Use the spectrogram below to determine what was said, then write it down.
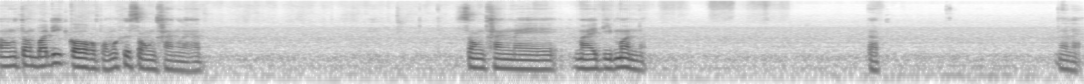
เอาตรงบอดี้โกของผมก็คือทรงคังแหละครับ ทรงคังใน My Demon อะแบบ นั่นแหละ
